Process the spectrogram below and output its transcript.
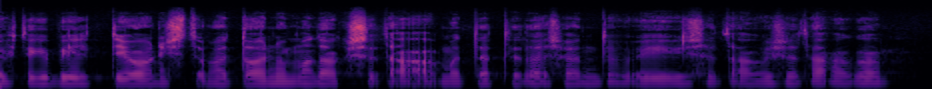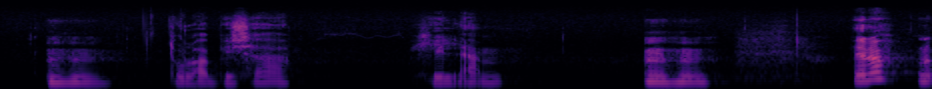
ühtegi pilti joonistama, et aa nüüd ma tahaks seda mõtet edasi anda või seda või seda, aga Mm -hmm. Tuleb ise hiljem. mm. -hmm. ja noh no,,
